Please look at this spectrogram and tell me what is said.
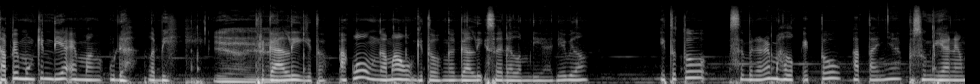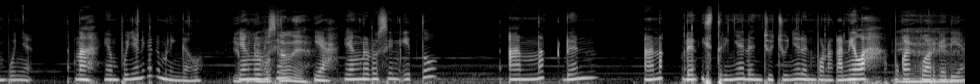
tapi mungkin dia emang udah lebih Iya iya. tergali gitu. Aku nggak mau gitu ngegali sedalam dia. Dia bilang itu tuh sebenarnya makhluk itu katanya pesugihan yang punya. Nah, yang punya ini kan udah meninggal. Yang, punya nerusin, ya. ya, yang nerusin itu anak dan anak dan istrinya dan cucunya dan ponakannya lah, pokoknya Iya, keluarga iya, dia.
